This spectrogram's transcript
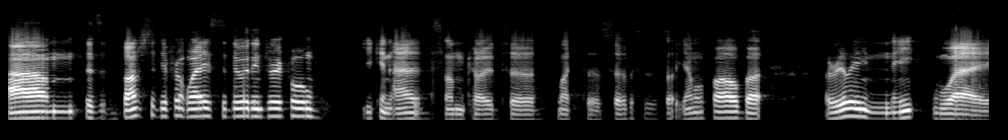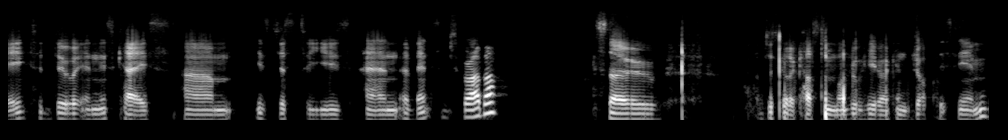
Um, there's a bunch of different ways to do it in Drupal. You can add some code to like the services.yaml file, but a really neat way to do it in this case um, is just to use an event subscriber. So I've just got a custom module here. I can drop this in.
